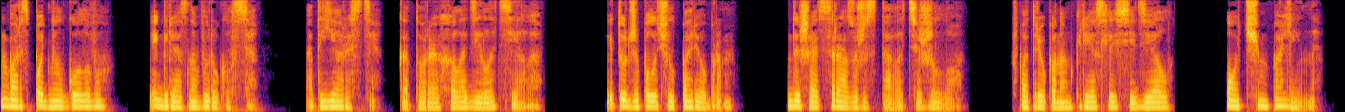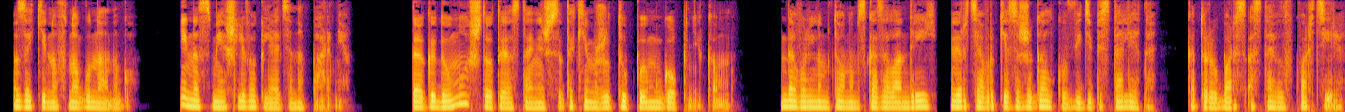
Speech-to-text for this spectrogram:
Барс поднял голову и грязно выругался. От ярости, которая холодила тело. И тут же получил по ребрам. Дышать сразу же стало тяжело. В потрёпанном кресле сидел отчим Полины, закинув ногу на ногу и насмешливо глядя на парня. «Так и думал, что ты останешься таким же тупым гопником», — довольным тоном сказал Андрей, вертя в руке зажигалку в виде пистолета, которую Барс оставил в квартире.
